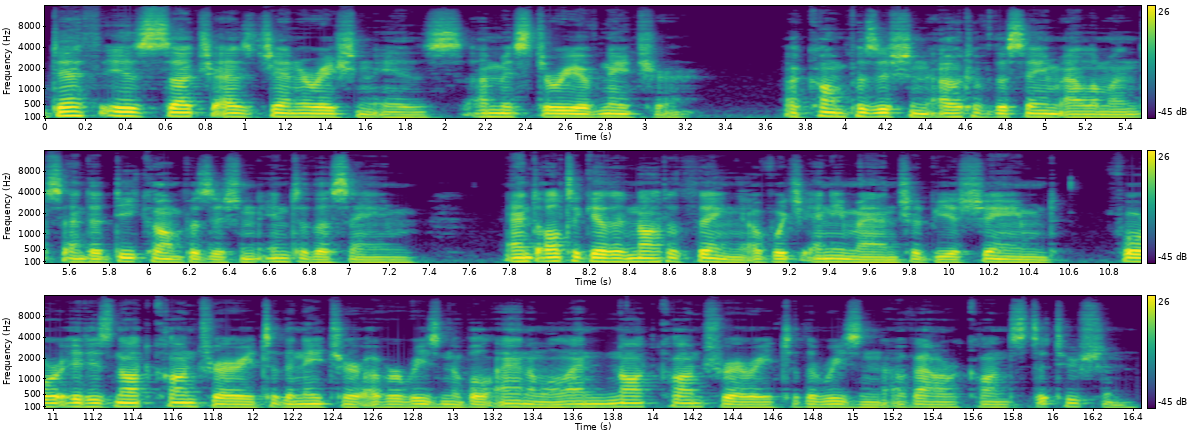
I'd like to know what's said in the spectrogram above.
Death is such as generation is, a mystery of nature, a composition out of the same elements and a decomposition into the same, and altogether not a thing of which any man should be ashamed, for it is not contrary to the nature of a reasonable animal and not contrary to the reason of our constitution.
